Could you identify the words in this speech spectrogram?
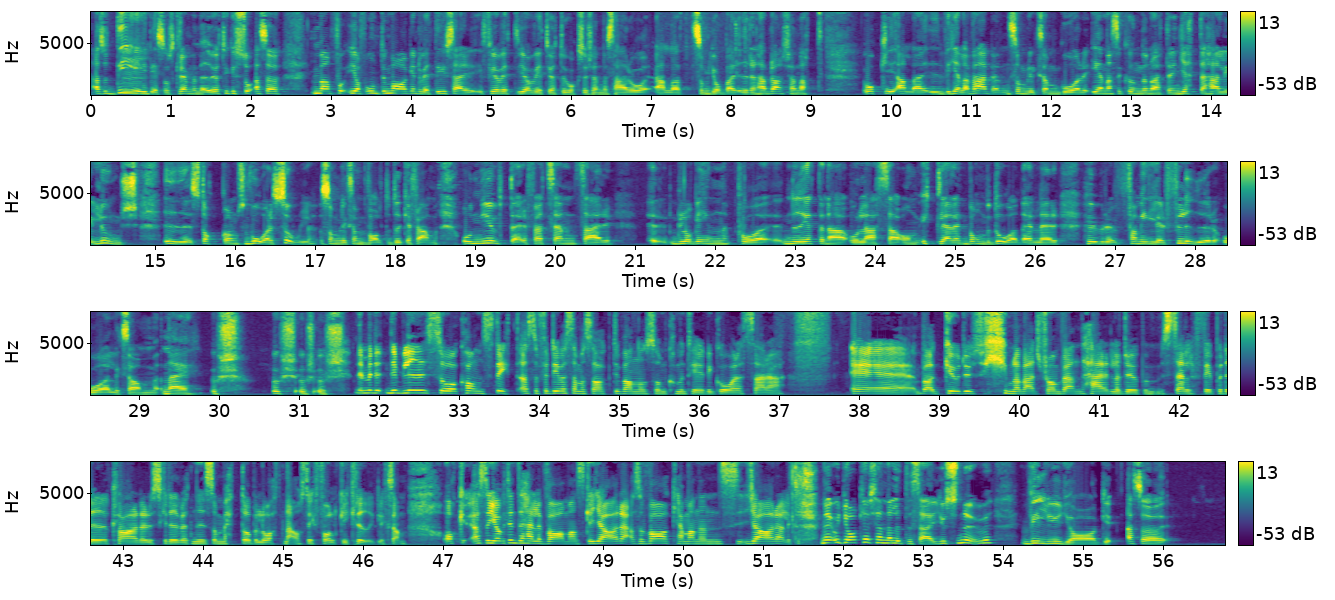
Alltså det mm. är det som skrämmer mig. Och jag, tycker så, alltså, man får, jag får ont i magen. Du vet, det är så här, för jag vet, jag vet ju att du också känner så här och alla som jobbar i den här branschen att och alla i hela världen som liksom går ena sekunden och äter en jättehärlig lunch i Stockholms vårsol som liksom valt att dyka fram och njuter för att sen så här, Eh, logga in på nyheterna och läsa om ytterligare ett bombdåd eller hur familjer flyr och liksom, nej usch. Usch, usch, usch. Nej, men det, det, blir så konstigt. Alltså, för Det var samma sak. Det var någon som kommenterade igår att så här, Eh, bara gud du är så himla världsfrånvänd. Här la du upp en selfie på dig och Klara där du skriver att ni är så mätta och belåtna och så är folk i krig liksom. Och alltså jag vet inte heller vad man ska göra. Alltså vad kan man ens göra liksom? Nej och jag kan känna lite så här, just nu vill ju jag, alltså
